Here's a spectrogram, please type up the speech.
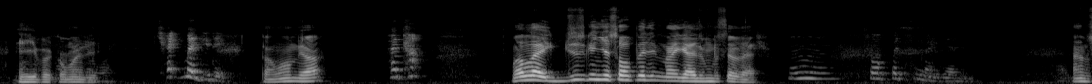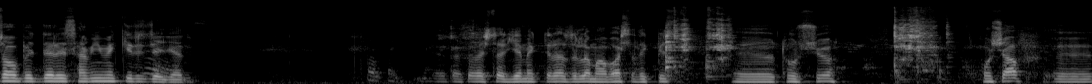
İyi bakalım hadi. Çekme dedi. Tamam ya. Ha tam. Vallahi düzgünce sohbet etmeye geldim bu sefer. Hı, sohbetine geldim. Hem sohbet ederiz hem yemek yeriz diye geldim. Evet arkadaşlar yemekleri hazırlamaya başladık biz. Ee, turşu, hoşaf, e,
